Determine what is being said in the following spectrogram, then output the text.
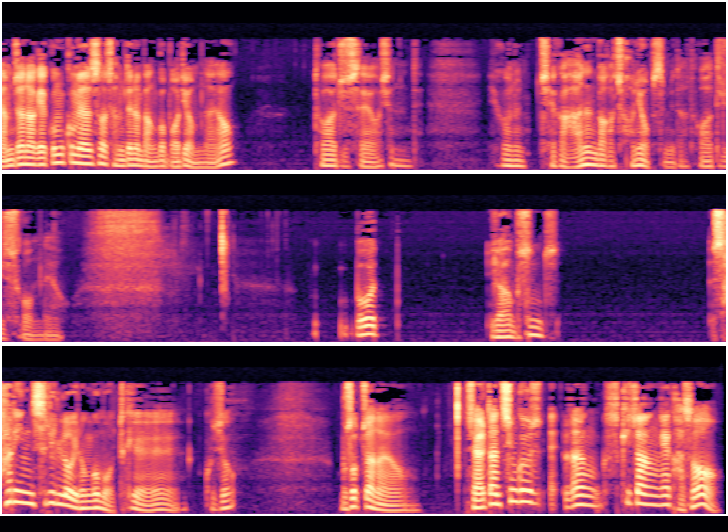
얌전하게 꿈꾸면서 잠드는 방법 어디 없나요? 도와주세요 하셨는데 이거는 제가 아는 바가 전혀 없습니다. 도와드릴 수가 없네요. 뭐, 야, 무슨, 살인 스릴러 이런 거면 어떻게 해. 그죠? 무섭잖아요. 자, 일단 친구랑 스키장에 가서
